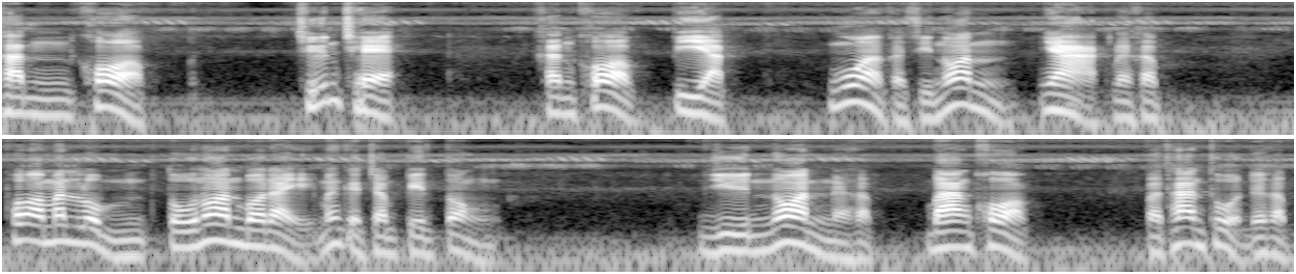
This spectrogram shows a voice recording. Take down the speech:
คันคอกชื้นแฉะคันคอกเปียกง่วกับสีนอนยากนะครับ เพราะมันล่มโตนอนบ่ได้มันก็จำเป็นต้องยืนนอนนะครับ บางคอกประท่านโทษด้วยครับ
